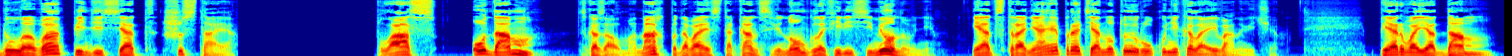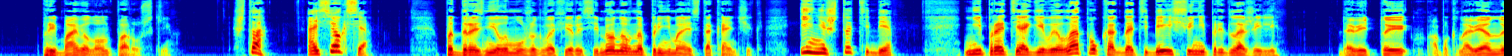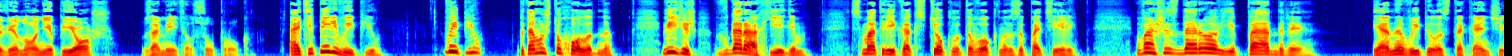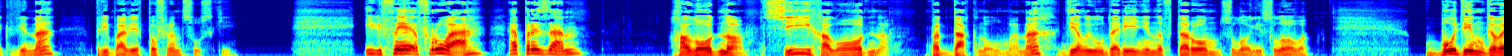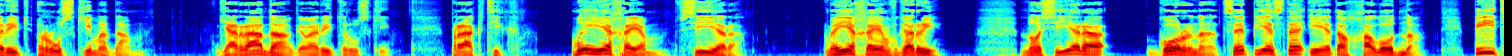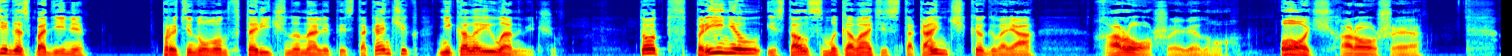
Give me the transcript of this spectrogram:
Глава 56 «Плас одам», — сказал монах, подавая стакан с вином Глафире Семеновне и отстраняя протянутую руку Николая Ивановича. «Первая дам», — прибавил он по-русски. «Что, осекся?» — подразнила мужа Глафира Семеновна, принимая стаканчик. «И ничто тебе. Не протягивай лапу, когда тебе еще не предложили». — Да ведь ты обыкновенно вино не пьешь, — заметил супруг. — А теперь выпью. Выпью, потому что холодно. Видишь, в горах едем. Смотри, как стекла-то в окнах запотели. Ваше здоровье, падре. И она выпила стаканчик вина, прибавив по-французски. — froid, à présent. — Холодно, си холодно, — поддакнул монах, делая ударение на втором слоге слова. «Будем говорить русский, мадам. Я рада говорить русский. Практик. Мы ехаем в Сиера. Мы ехаем в горы. Но Сиера горна, цепь есть, и это холодно. Пейте, господине!» Протянул он вторично налитый стаканчик Николаю Ивановичу. Тот принял и стал смаковать из стаканчика, говоря «Хорошее вино». Очень хорошее.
